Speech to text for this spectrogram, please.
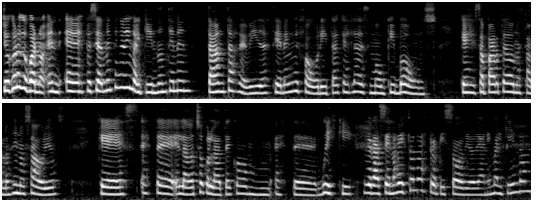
Yo creo que, bueno, en, en- especialmente en Animal Kingdom tienen tantas bebidas. Tienen mi favorita, que es la de Smoky Bones, que es esa parte donde están los dinosaurios, que es este helado de chocolate con este whisky. Gracias, si no has visto nuestro episodio de Animal Kingdom,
